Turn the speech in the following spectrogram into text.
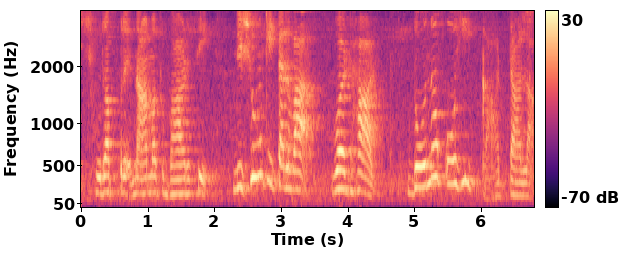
छुरप्र नामक बाढ़ से निशुम की तलवार व ढाल दोनों को ही काट डाला।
